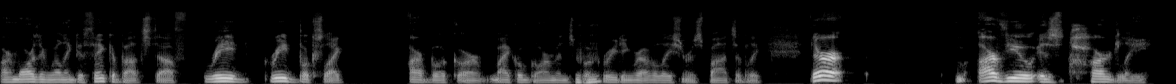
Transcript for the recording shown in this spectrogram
are more than willing to think about stuff. Read read books like our book or Michael Gorman's book, mm-hmm. Reading Revelation Responsibly. There are our view is hardly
